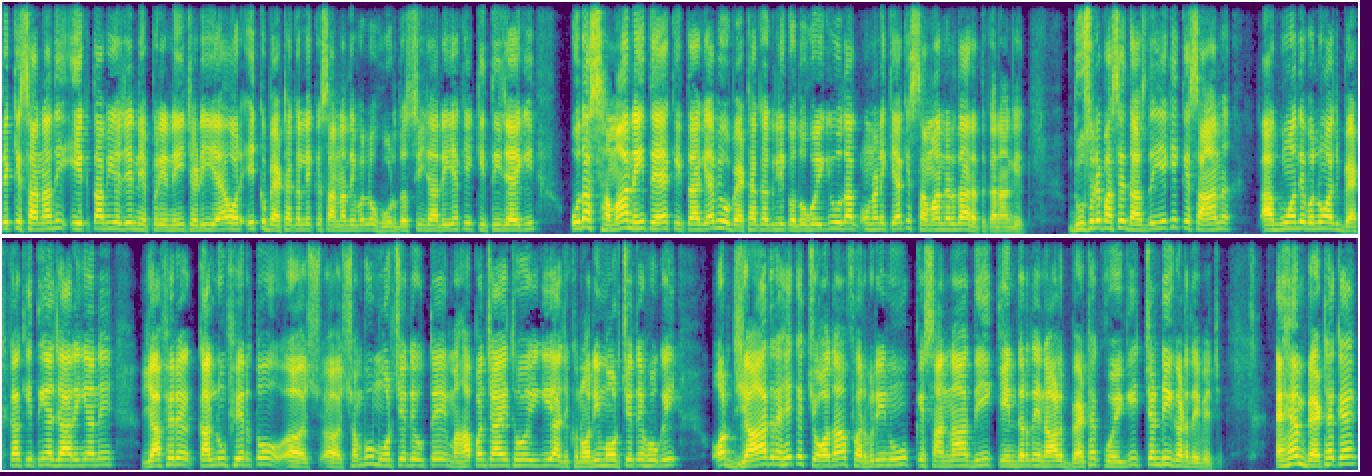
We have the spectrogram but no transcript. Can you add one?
ਤੇ ਕਿਸਾਨਾਂ ਦੀ ਏਕਤਾ ਵੀ ਅਜੇ ਨੇਪਰੇ ਨਹੀਂ ਚੜੀ ਹੈ ਔਰ ਇੱਕ ਬੈਠਕ ਲਈ ਕਿਸਾਨਾਂ ਦੇ ਵੱਲੋਂ ਹੋਰ ਦੱਸੀ ਜਾ ਰਹੀ ਹੈ ਕਿ ਕੀਤੀ ਜਾਏਗੀ। ਉਹਦਾ ਸਮਾਂ ਨਹੀਂ ਤੈਅ ਕੀਤਾ ਗਿਆ ਵੀ ਉਹ ਬੈਠਕ ਅਗਲੀ ਕਦੋਂ ਹੋਏਗੀ, ਉਹਦਾ ਉਹਨਾਂ ਨੇ ਕਿਹਾ ਕਿ ਸਮਾਂ ਨਿਰਧਾਰਿਤ ਕਰਾਂਗੇ। ਦੂਸਰੇ ਪਾਸੇ ਦੱਸ ਦਈਏ ਕਿ ਕਿਸਾਨ ਆਗੂਆਂ ਦੇ ਵੱਲੋਂ ਅੱਜ ਬੈਠਕਾਂ ਕੀਤੀਆਂ ਜਾ ਰਹੀਆਂ ਨੇ ਜਾਂ ਫਿਰ ਕੱਲ ਨੂੰ ਫਿਰ ਤੋਂ ਸ਼ੰਭੂ ਮੋਰਚੇ ਦੇ ਉੱਤੇ ਮਹਾਪੰਚਾਇਤ ਹੋਏਗੀ, ਅੱਜ ਖਨੌਰੀ ਮੋਰਚੇ ਤੇ ਹੋ ਗਈ। ਔਰ ਯਾਦ ਰਹੇ ਕਿ 14 ਫਰਵਰੀ ਨੂੰ ਕਿਸਾਨਾਂ ਦੀ ਕੇਂਦਰ ਦੇ ਨਾਲ ਬੈਠਕ ਹੋਏਗੀ ਚੰਡੀਗੜ੍ਹ ਦੇ ਵਿੱਚ। ਅਹਿਮ ਬੈਠਕ ਹੈ।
